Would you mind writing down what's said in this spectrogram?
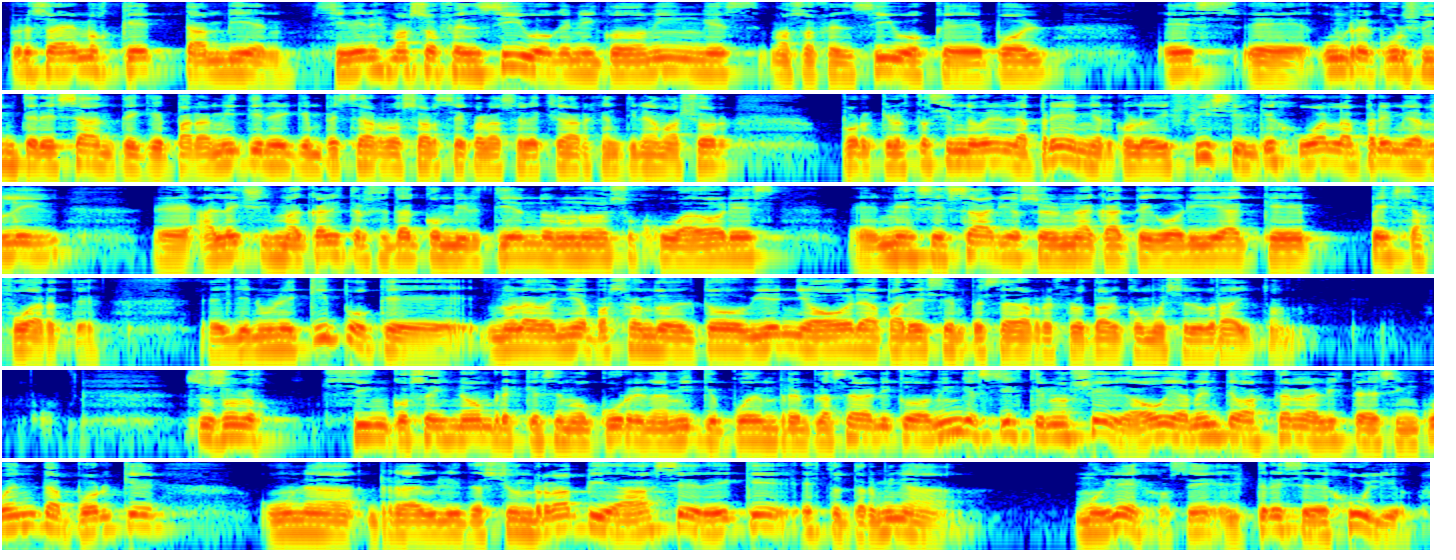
Pero sabemos que también, si bien es más ofensivo que Nico Domínguez, más ofensivo que De Paul, es eh, un recurso interesante que para mí tiene que empezar a rozarse con la selección argentina mayor, porque lo está haciendo bien en la Premier, con lo difícil que es jugar la Premier League. Eh, Alexis McAllister se está convirtiendo en uno de esos jugadores eh, necesarios en una categoría que pesa fuerte. Y en un equipo que no la venía pasando del todo bien y ahora parece empezar a reflotar como es el Brighton. Esos son los 5 o 6 nombres que se me ocurren a mí que pueden reemplazar a Nico Domínguez si es que no llega. Obviamente va a estar en la lista de 50 porque una rehabilitación rápida hace de que esto termina muy lejos, ¿eh? el 13 de julio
